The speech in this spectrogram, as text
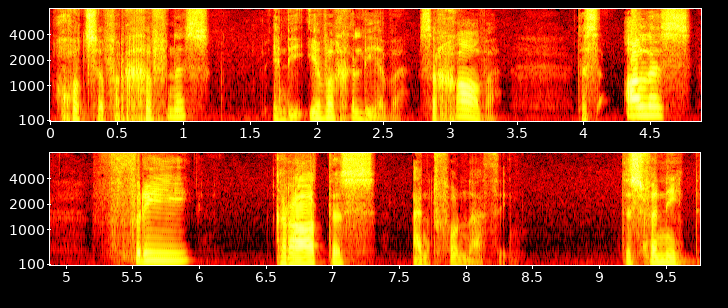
God se vergifnis en die ewige lewe, se gawe. Dis alles free, gratis and for nothing. Dis verniet.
